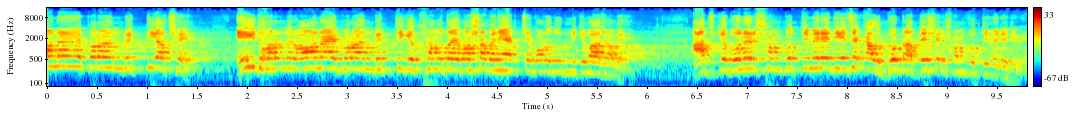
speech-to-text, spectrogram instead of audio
অন্যায় পরায়ণ ব্যক্তি আছে এই ধরনের অন্যায় পরায়ণ ব্যক্তিকে ক্ষমতায় বসাবেন এর চেয়ে বড় দুর্নীতিবাজ হবে। আজকে বোনের সম্পত্তি মেরে দিয়েছে, কাল গোটা দেশের সম্পত্তি মেরে দিবে।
